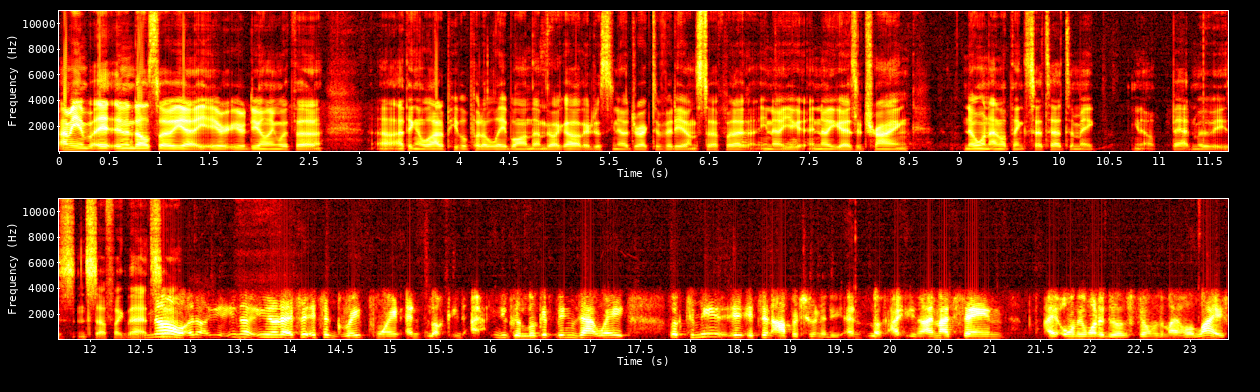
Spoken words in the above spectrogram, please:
I mean, and also, yeah, you're you're dealing with uh, uh, I think a lot of people put a label on them. They're like, oh, they're just you know direct to video and stuff. But uh, you know, you I know you guys are trying. No one, I don't think, sets out to make you know bad movies and stuff like that. No, so, no, you know, you know that's a, it's a great point. And look, you could look at things that way. Look, to me, it's an opportunity. And look, I, you know, I'm not saying I only want to do those films in my whole life,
